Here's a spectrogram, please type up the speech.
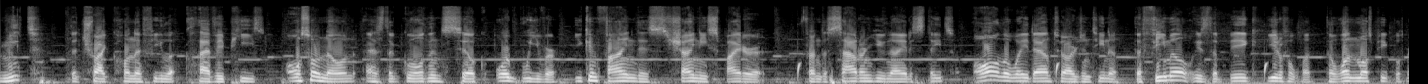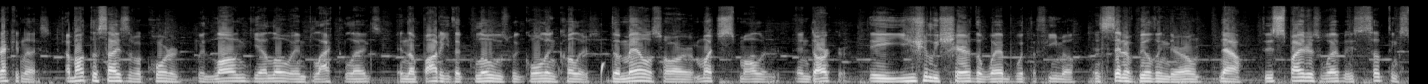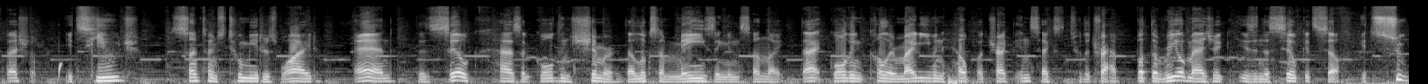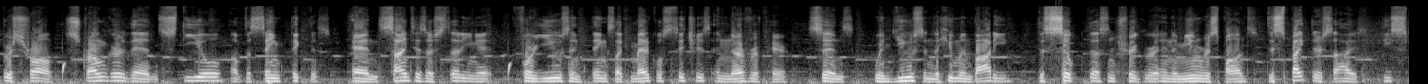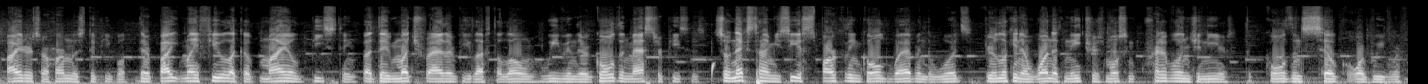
Meet the Trichonephila clavipes, also known as the golden silk orb weaver. You can find this shiny spider from the southern United States all the way down to Argentina. The female is the big, beautiful one, the one most people recognize. About the size of a quarter, with long yellow and black legs, and a body that glows with golden colors. The males are much smaller and darker. They usually share the web with the female, instead of building their own. Now, this spider's web is something special. It's huge, sometimes 2 meters wide, and the silk has a golden shimmer that looks amazing in sunlight. That golden color might even help attract insects to the trap. But the real magic is in the silk itself. It's super strong, stronger than steel of the same thickness. And scientists are studying it for use in things like medical stitches and nerve repair. Since when used in the human body, the silk doesn't trigger an immune response. Despite their size, these spiders are harmless to people. Their bite might feel like a mild bee sting, but they'd much rather be left alone, weaving their golden masterpieces. So next time you see a sparkling gold web in the woods, you're looking at one of nature's most incredible engineers, the golden silk orb weaver.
